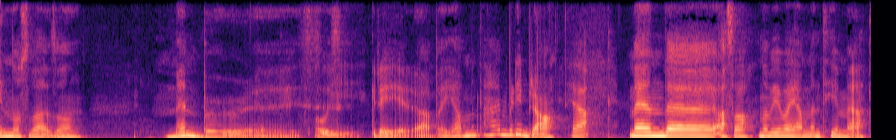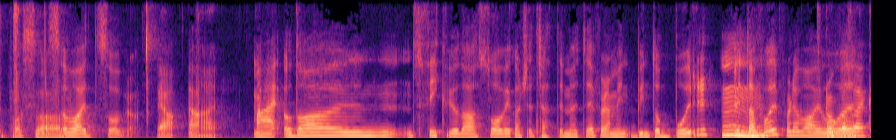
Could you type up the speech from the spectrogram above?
inn, og så var det sånn Members-greier. Jeg bare Ja, men det her blir bra. Ja. Men det, altså, når vi var hjemme en time etterpå, så, Så det ikke så bra. Ja. Ja. Nei. Nei, og da mm, fikk vi jo da sov vi kanskje 30 minutter, for de begynte å bore utafor. For det var jo eh,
